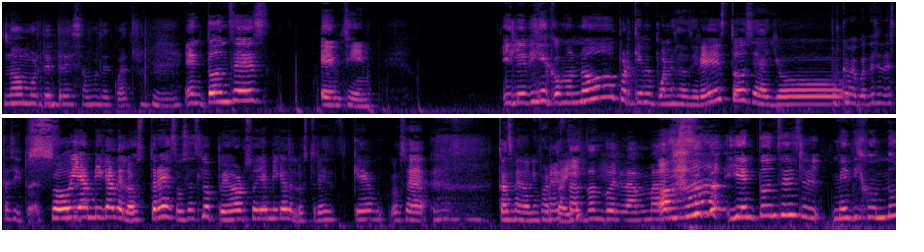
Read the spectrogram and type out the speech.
No, amor de tres, amor de cuatro. Entonces, en fin. Y le dije como, no, ¿por qué me pones a hacer esto? O sea, yo ¿Por qué me pones en esta situación? soy amiga de los tres, o sea, es lo peor, soy amiga de los tres, que, o sea, casi me da un infarto Me ahí. estás dando en la mano. Ajá, y entonces me dijo, no,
